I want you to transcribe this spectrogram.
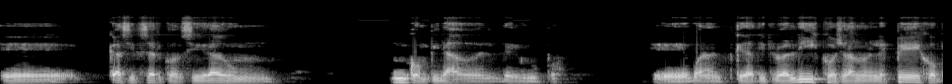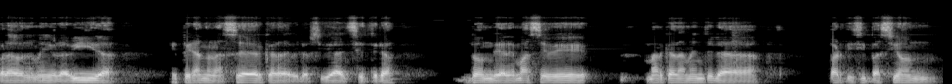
eh, casi ser considerado un, un compilado del, grupo. Eh, bueno, queda título del disco, llorando en el espejo, parado en el medio de la vida, esperando nacer, cara de velocidad, etcétera, donde además se ve marcadamente la participación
